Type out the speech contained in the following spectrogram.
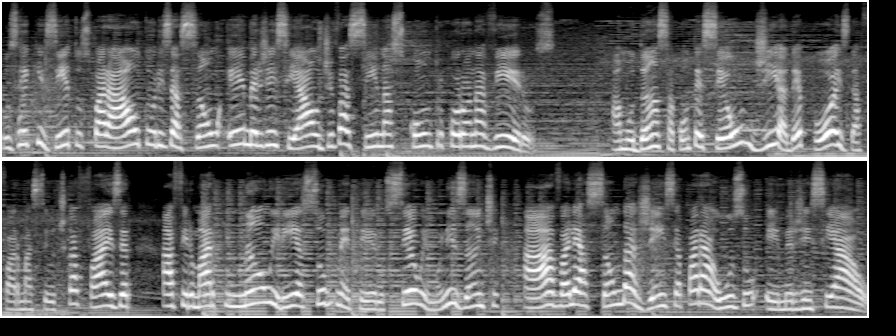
os requisitos para a autorização emergencial de vacinas contra o coronavírus. A mudança aconteceu um dia depois da farmacêutica Pfizer afirmar que não iria submeter o seu imunizante à avaliação da agência para uso emergencial.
